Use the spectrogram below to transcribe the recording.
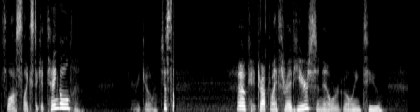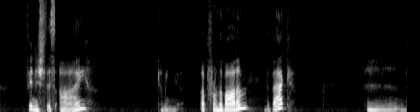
floss likes to get tangled. Here we go. Just like, okay, dropped my thread here. So now we're going to finish this eye coming up from the bottom, the back, and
